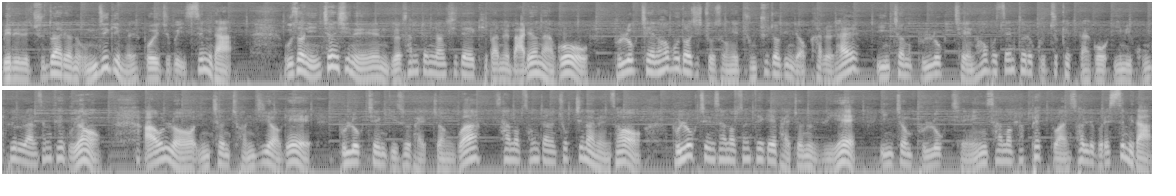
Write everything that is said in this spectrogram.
미래를 주도하려는 움직임을 보여주고 있습니다. 우선 인천시는 웹 3.0 시대의 기반을 마련하고 블록체인 허브 더시 조성에 중추적인 역할을 할 인천 블록체인 허브 센터를 구축했다고 이미 공표를 한 상태고요. 아울러 인천 전 지역에 블록체인 기술 발전과 산업 성장을 촉진하면서 블록체인 산업 생태계 발전을 위해 인천 블록체인 산업협회 또한 설립을 했습니다.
